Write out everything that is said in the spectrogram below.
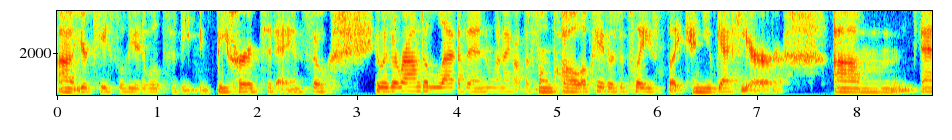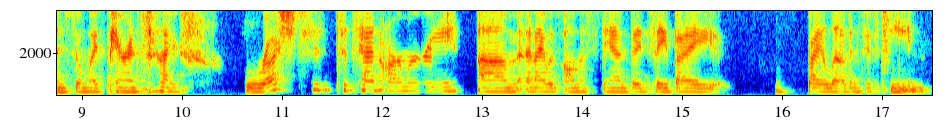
uh, your case will be able to be, be heard today. And so it was around 11 when I got the phone call. Okay, there's a place, like, can you get here? Um, and so my parents and I rushed to 10 Armoury. Um, and I was on the stand, I'd say by by 11 15.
